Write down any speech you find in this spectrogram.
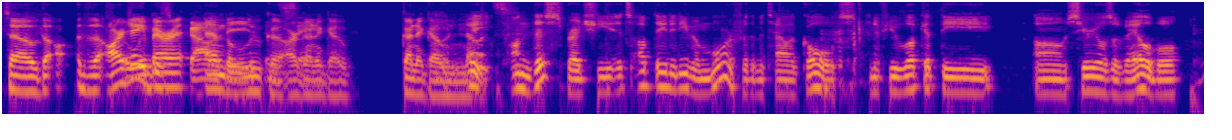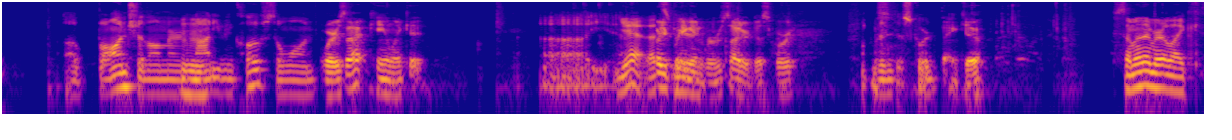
So the the RJ Luka's Barrett and the be Luka are gonna go gonna go Oh, nuts. Wait, on this spreadsheet, it's updated even more for the metallic golds. And if you look at the um, serials available, a bunch of them are Mhm. not even close to one. Where's that? Can you link it? Uh, yeah, yeah, Are you that's putting it weird. in Riverside or Discord? put in Discord. Thank you. Some of them are like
